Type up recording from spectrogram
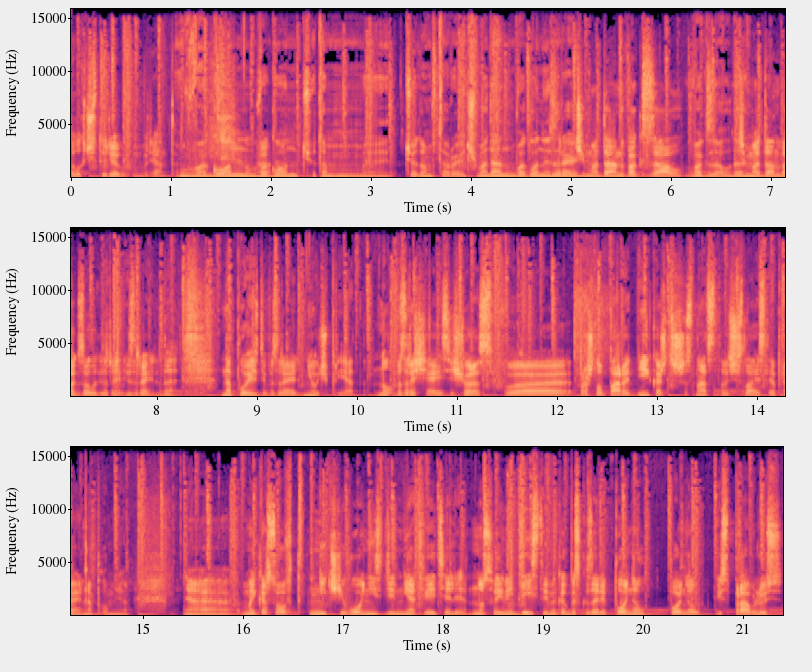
целых четыре варианта. Вагон, вагон, что там, э, что там второе? Чемодан, вагон Израиль? Чемодан, вокзал. Вокзал, да. Чемодан, вокзал Израиль, да. На поезде в Израиль не очень приятно. Но возвращаясь еще раз, в, э, прошло пара дней, кажется, 16 числа, если я правильно помню, Microsoft ничего не, не ответили, но своими действиями как бы сказали, понял, понял, исправлюсь.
